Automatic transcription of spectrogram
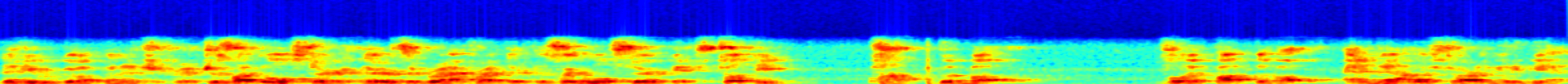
that he would go up on interest rate, just like a little staircase. There's a graph right there, just like a little staircase, till he popped the bubble. So they popped the bubble, and now they're starting it again.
